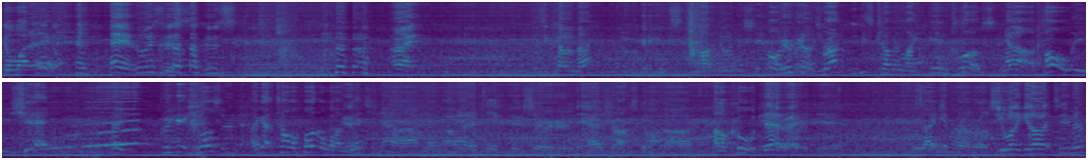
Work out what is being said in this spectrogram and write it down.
The what angle? hey, who is this? Who's... Alright. Is he coming back? We're gonna get doing this shit? Oh, here comes Rocky. He's coming like in close. Now, Holy shit. Hey, quick get closer. I got telephoto on, Okay. bitch. No, I'm, I want to take a picture of the ASROC's going off. Oh, cool with that, right? So I get front row Do you want to get on it too, man?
